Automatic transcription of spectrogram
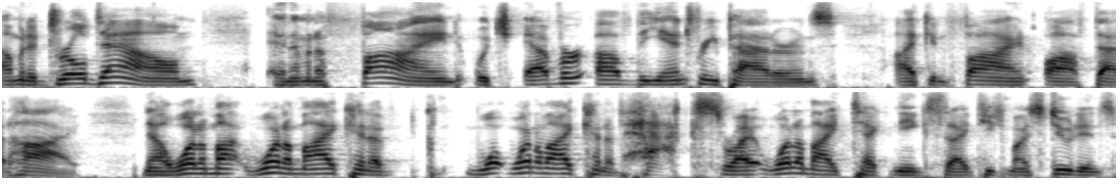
I'm going to drill down and I'm going to find whichever of the entry patterns I can find off that high. Now, one of my one of my kind of one of my kind of hacks, right? One of my techniques that I teach my students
